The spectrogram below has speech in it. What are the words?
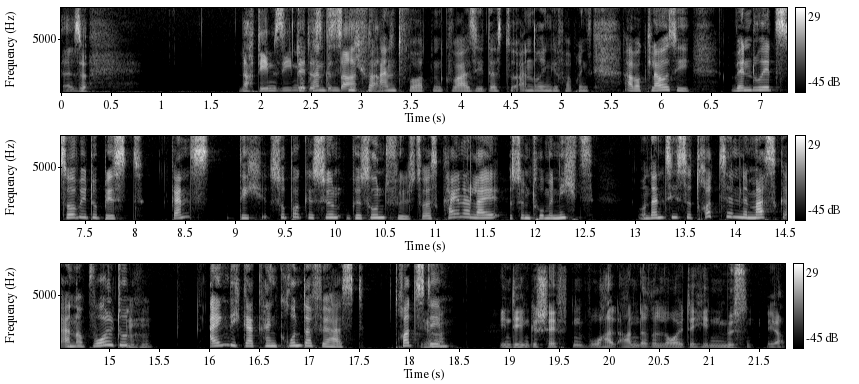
also, nachdem sie Du mir das kannst es gesagt nicht hat. verantworten quasi, dass du andere in Gefahr bringst. Aber Klausi, wenn du jetzt so wie du bist, ganz dich super gesund, gesund fühlst, du hast keinerlei Symptome, nichts, und dann ziehst du trotzdem eine Maske an, obwohl du Mhm. eigentlich gar keinen Grund dafür hast. Trotzdem. In den Geschäften, wo halt andere Leute hin müssen, ja.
